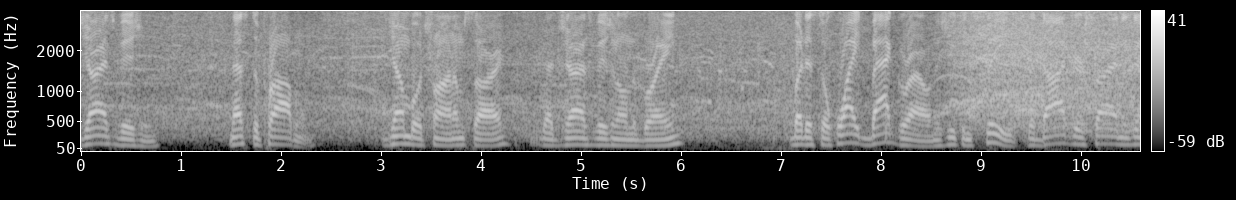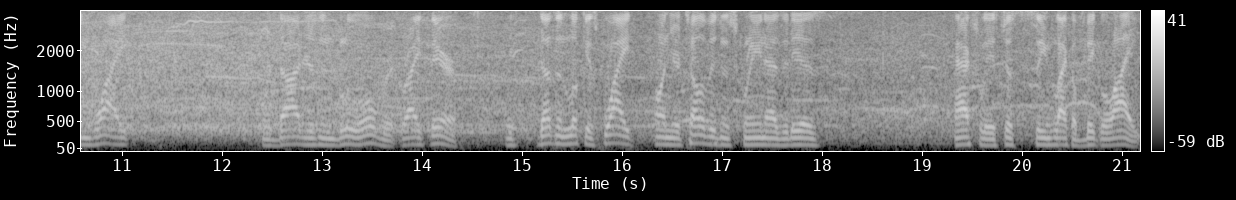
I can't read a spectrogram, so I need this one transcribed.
Giants vision. That's the problem. Jumbotron, I'm sorry. got Giants vision on the brain. But it's a white background, as you can see. The Dodger sign is in white. with Dodgers in blue over it right there. It doesn't look as white on your television screen as it is. Actually, it just seems like a big light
